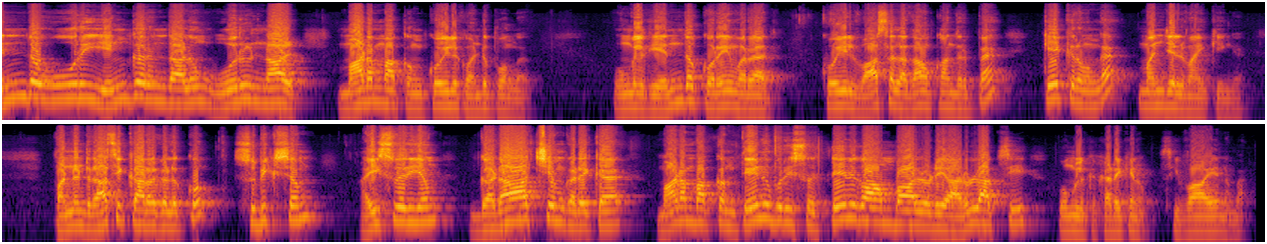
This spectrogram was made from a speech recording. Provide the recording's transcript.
எந்த ஊர் எங்க இருந்தாலும் ஒரு நாள் மாடம்பாக்கம் கோயிலுக்கு வந்து போங்க. உங்களுக்கு எந்த குறையும் வராது. கோயில் வாசலில் தான் உட்காந்துருப்பேன் கேட்குறவங்க மஞ்சள் வாங்கிக்கிங்க. பன்னெண்டு ராசிக்காரர்களுக்கும் சுபிக்ஷம் ஐஸ்வர்யம் கடாட்சியம் கிடைக்க மாடம்பாக்கம் தேனுபுரி தேனுகாம்பாளுடைய அருளாட்சி உங்களுக்கு கிடைக்கணும். சிவாய நம்ம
